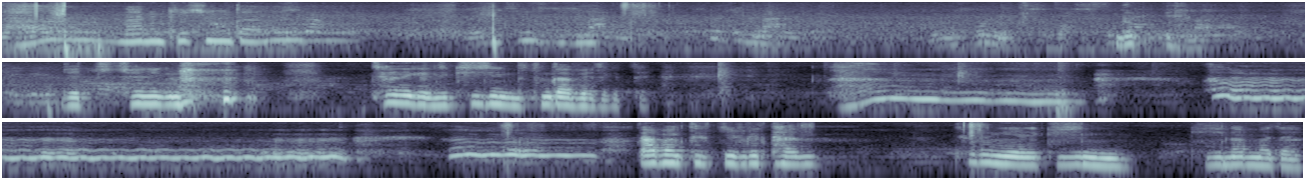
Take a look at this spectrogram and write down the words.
아 나는 귀신이다. 뭐, 이제 저녁에는 저녁에 이제 귀신 등갑해야 되겠다 나방 특집을 탄 초롱이의 귀신 귀신 한마다.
